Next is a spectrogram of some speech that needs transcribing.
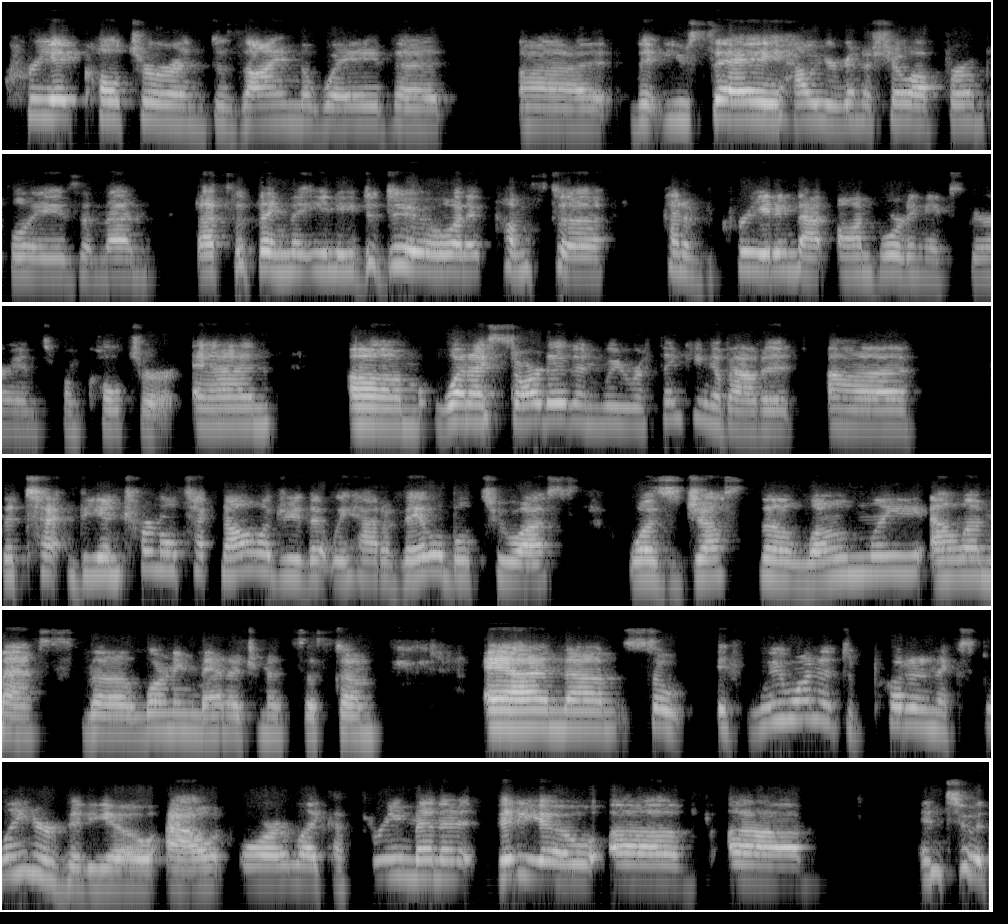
create culture and design the way that uh, that you say how you're going to show up for employees, and then that's the thing that you need to do when it comes to kind of creating that onboarding experience from culture. And um, when I started and we were thinking about it, uh, the te- the internal technology that we had available to us was just the Lonely LMS, the learning management system. And um, so, if we wanted to put an explainer video out or like a three minute video of uh, Intuit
